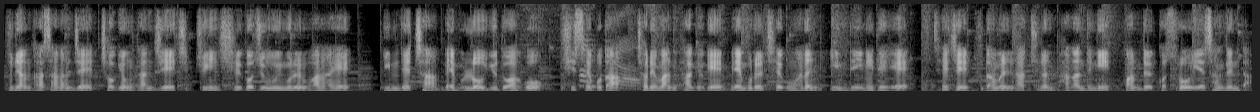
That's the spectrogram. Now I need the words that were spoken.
분양 가상한제 적용 단지의 집주인 실거주 의무를 완화해 임대차 매물로 유도하고 시세보다 저렴한 가격에 매물을 제공하는 임대인에 대해 세제 부담을 낮추는 방안 등이 포함될 것으로 예상된다.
